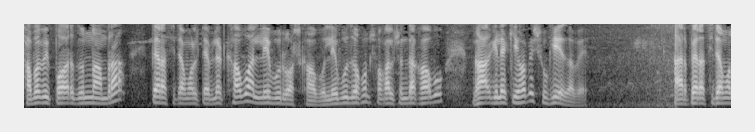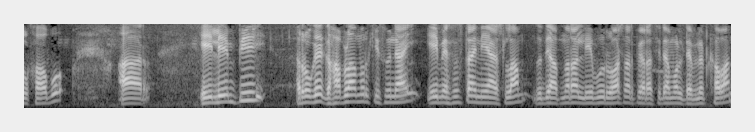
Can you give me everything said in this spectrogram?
স্বাভাবিক পাওয়ার জন্য আমরা প্যারাসিটামল ট্যাবলেট খাওয়াবো আর লেবুর রস খাওয়াবো। লেবু যখন সকাল সন্ধ্যা খাওয়াবো, ঘা গেলে কী হবে? শুকিয়ে যাবে। আর প্যারাসিটামল খাওয়াবো। আর এই লেম্পি রোগে ঘাবড়ানোর কিছু নাই, এই মেসেজটাই নিয়ে আসলাম। যদি আপনারা লেবুর রস আর প্যারাসিটামল ট্যাবলেট খাওয়ান।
